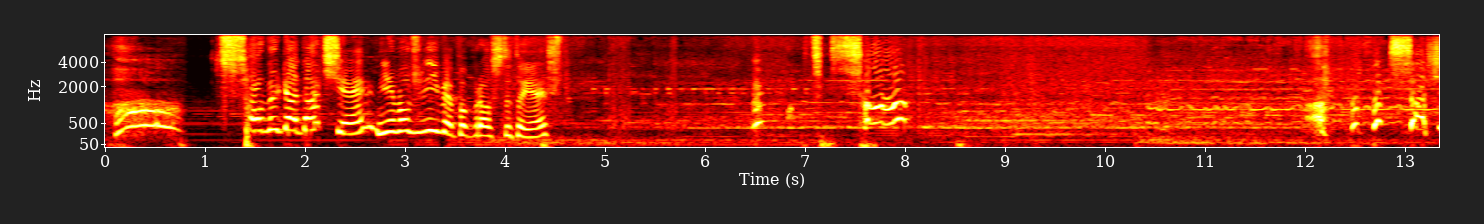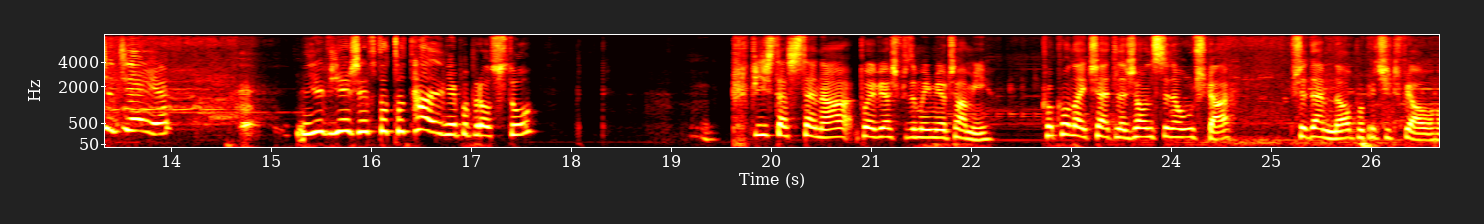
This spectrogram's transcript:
O! Co wy gadacie? Niemożliwe po prostu to jest. Co? Co się dzieje? Nie wierzę w to totalnie po prostu. Krwista scena pojawiła się przed moimi oczami. Kokona i Chet leżący na łóżkach przede mną pokryci krwią.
